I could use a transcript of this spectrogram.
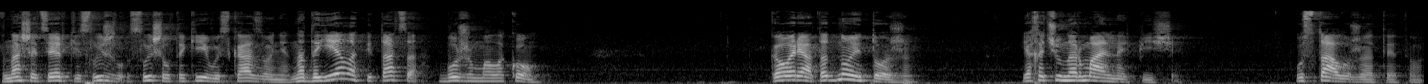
в нашей церкви слышал, слышал такие высказывания. Надоело питаться Божьим молоком. Говорят одно и то же. Я хочу нормальной пищи. Устал уже от этого.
